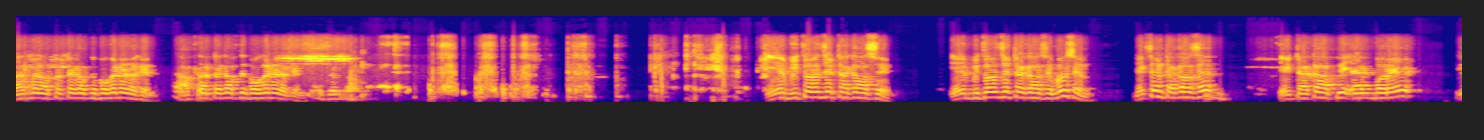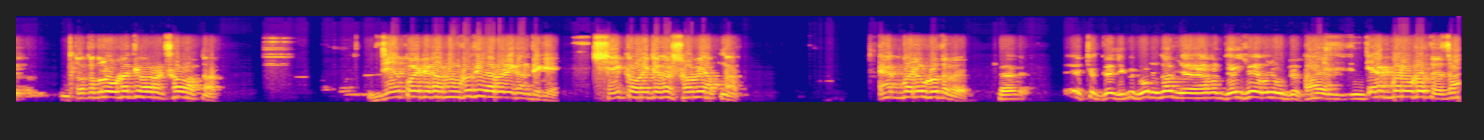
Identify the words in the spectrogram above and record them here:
রাখবেন আপনার টাকা আপনি পকেটে রাখেন। আপনার টাকা আপনি পকেটে রাখেন। এর ভিতরে যে টাকা আছে এর ভিতরে যে টাকা আছে বুঝছেন? দেখছেন টাকা আছে? এই টাকা আপনি একবারে যতগুলো উঠাতে পারবেন সব আপনার। যে কয় টাকা আপনি উঠাতে পারবেন এখান থেকে সেই কয় টাকা সবই আপনার। একবারে উঠাতে হবে। একটু উঠে ভাই, একবারে উঠাতে যা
